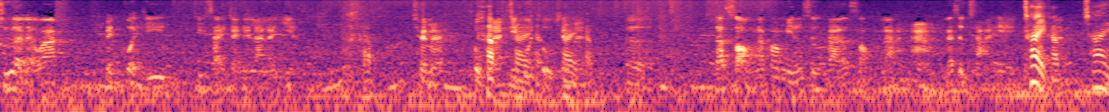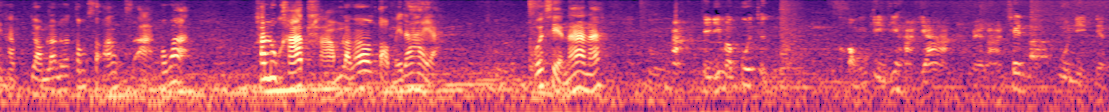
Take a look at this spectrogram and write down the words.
เชื่อเลยว่า เป็นคนที่ที่ใส่ใจในรายละเอียดครับใช่ไหมถูกครับไหมที่ใช่พูดครับถูกใช่ไหมใช่ครับเออแล้วสองแล้วก็มีหนังสือแปลแล้วสองแล้วอ่านและศึกษาเอง ใช่ครับ ใช่ครับ ยอมรับเลยว่าต้องสอนอ่านเพราะว่า ถ้าลูกค้าถามเราแล้วเราตอบไม่ได้อะโอ้ยเสียหน้านะถูกอะทีนี้มาพูดถึงของกินที่หายากในร้าน เช่นอูนิเนี่ย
